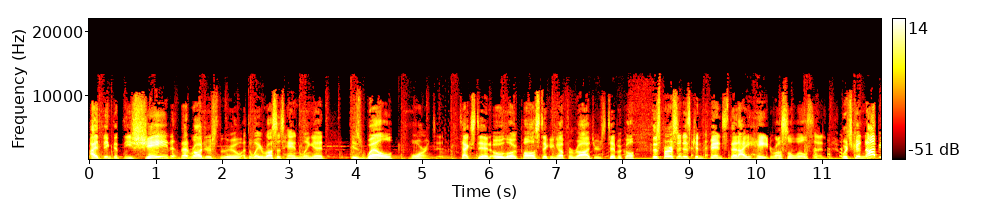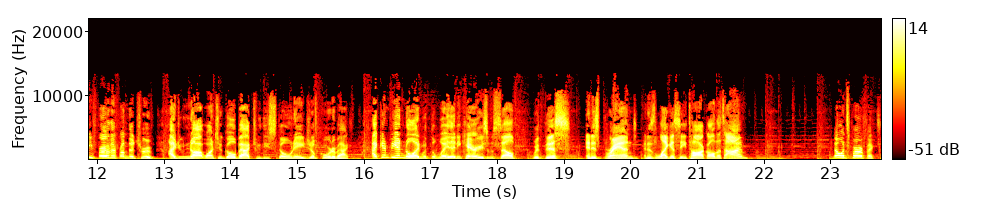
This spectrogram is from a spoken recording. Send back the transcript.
I think that the shade that Rodgers threw at the way Russ is handling it is well warranted. Text in, oh, look, Paul's sticking up for Rodgers. Typical. This person is convinced that I hate Russell Wilson, which could not be further from the truth. I do not want to go back to the stone age of quarterbacks. I can be annoyed with the way that he carries himself with this and his brand and his legacy talk all the time. No one's perfect.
